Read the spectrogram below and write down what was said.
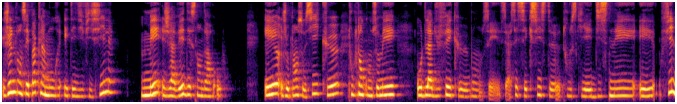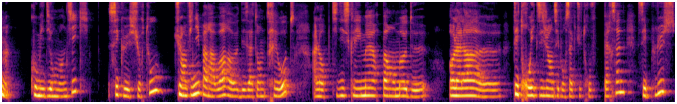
je ne pensais pas que l'amour était difficile, mais j'avais des standards hauts. Et je pense aussi que tout le temps consommé, au-delà du fait que bon, c'est assez sexiste tout ce qui est Disney et films, comédie romantique, c'est que surtout, tu en finis par avoir euh, des attentes très hautes. Alors, petit disclaimer, pas en mode euh, oh là là, euh, t'es trop exigeante, c'est pour ça que tu trouves personne. C'est plus,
